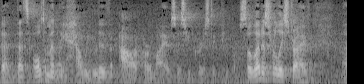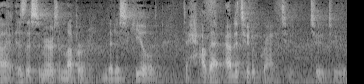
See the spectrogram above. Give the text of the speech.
that, that's ultimately how we live out our lives as Eucharistic people. So let us really strive, uh, as the Samaritan leper that is healed, to have that attitude of gratitude, to, to,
